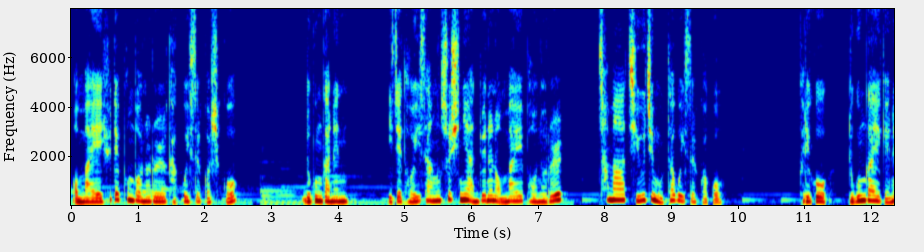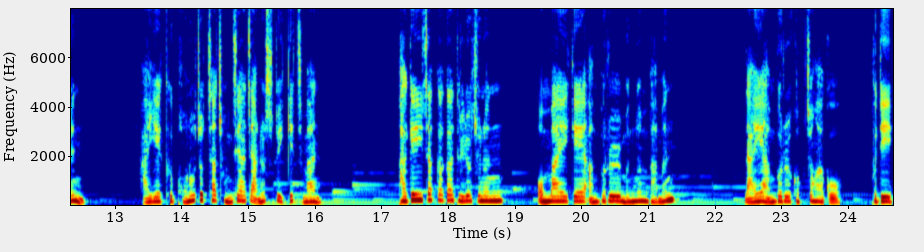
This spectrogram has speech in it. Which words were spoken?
엄마의 휴대폰 번호를 갖고 있을 것이고, 누군가는 이제 더 이상 수신이 안 되는 엄마의 번호를 차마 지우지 못하고 있을 거고, 그리고 누군가에게는 아예 그 번호조차 존재하지 않을 수도 있겠지만, 박예희 작가가 들려주는 엄마에게 안부를 묻는 밤은 나의 안부를 걱정하고 부디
